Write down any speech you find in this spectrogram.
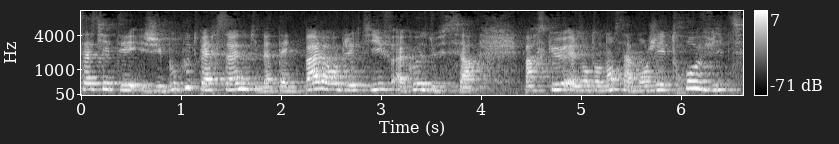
satiété. J'ai beaucoup de personnes qui n'atteignent pas leur objectif à cause de ça, parce qu'elles ont tendance à manger trop vite.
